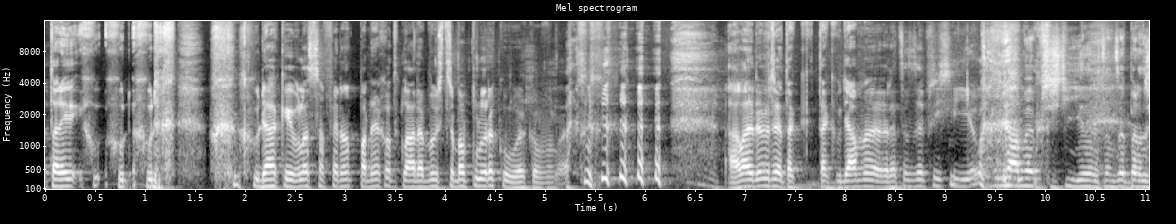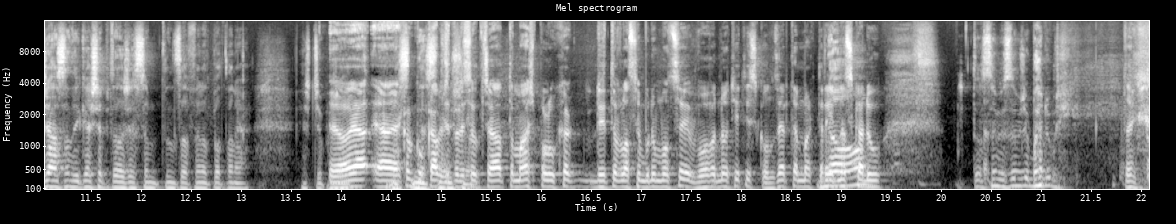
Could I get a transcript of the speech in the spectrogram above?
tady chud, chud, chudáky vole Safenat pane jak odkládáme už třeba půl roku. Jako. Ale dobře, tak, tak uděláme recenze příští díl. uděláme příští díl recenze, protože já jsem teďka šeptal, že jsem ten Safenat Patane ještě Jo, já, já jako koukám, že tady jsou třeba Tomáš Polucha, kdy to vlastně budu moci ohodnotit i s koncertem, na který no. dneska jdu. To si myslím, že bude dobrý. takže,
